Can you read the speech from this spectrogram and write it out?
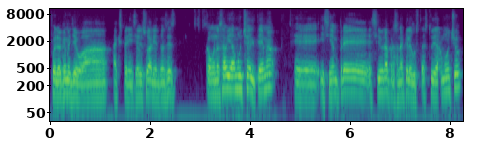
fue lo que me llevó a, a experiencia de usuario. Entonces, como no sabía mucho del tema eh, y siempre he sido una persona que le gusta estudiar mucho,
